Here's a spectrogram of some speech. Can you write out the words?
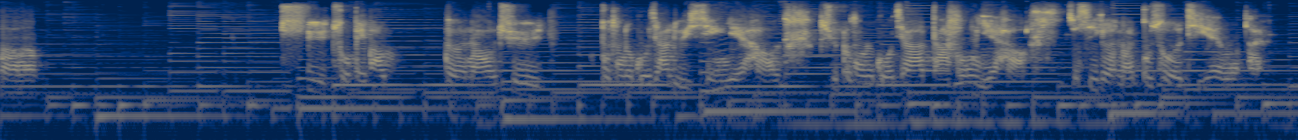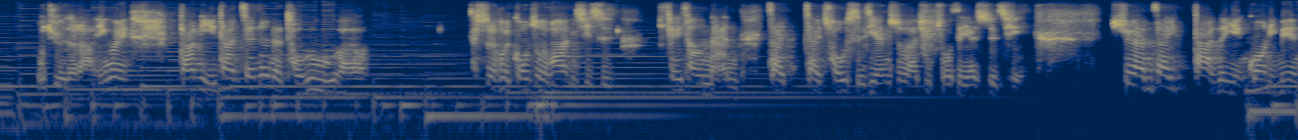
呃，去做背包客，然后去。不同的国家旅行也好，去不同的国家打工也好，这是一个蛮不错的体验哦。来，我觉得啦，因为当你一旦真正的投入呃社会工作的话，你其实非常难再再抽时间出来去做这件事情。虽然在大人的眼光里面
